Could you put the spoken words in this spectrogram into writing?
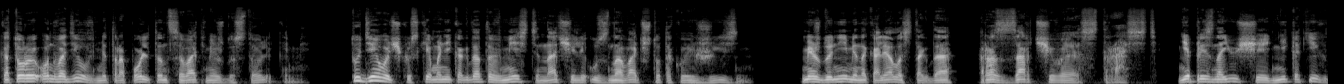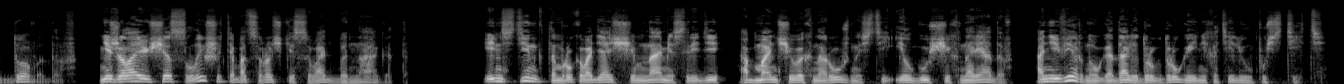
которую он водил в метрополь танцевать между столиками, ту девочку, с кем они когда-то вместе начали узнавать, что такое жизнь. Между ними накалялась тогда раззарчивая страсть, не признающая никаких доводов, не желающая слышать об отсрочке свадьбы на год. Инстинктом, руководящим нами среди обманчивых наружностей и лгущих нарядов, они верно угадали друг друга и не хотели упустить.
